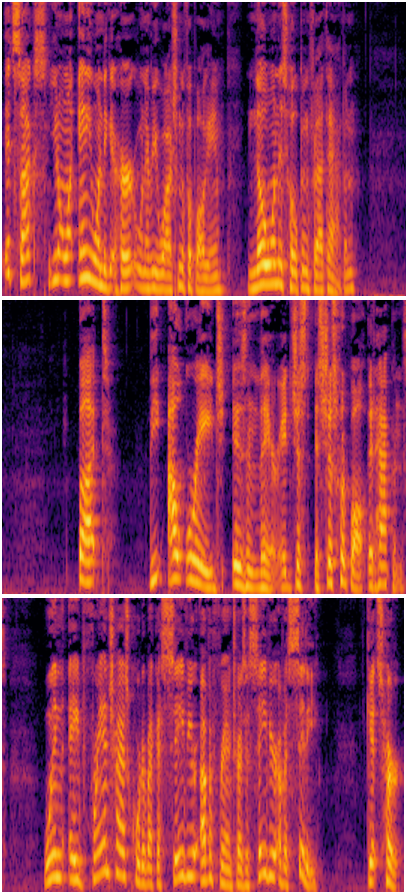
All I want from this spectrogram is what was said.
it sucks. You don't want anyone to get hurt whenever you're watching a football game. No one is hoping for that to happen. But the outrage isn't there. It just it's just football. It happens. When a franchise quarterback, a savior of a franchise, a savior of a city, gets hurt,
